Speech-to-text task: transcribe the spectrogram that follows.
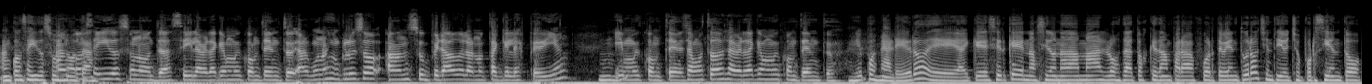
Han conseguido sus notas. Han conseguido su nota, sí, la verdad que muy contentos. Algunos incluso han superado la nota que les pedían y muy contentos. Estamos todos la verdad que muy contentos. Oye, pues me alegro. Eh, hay que decir que no ha sido nada más los datos que dan para Fuerteventura. 88%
